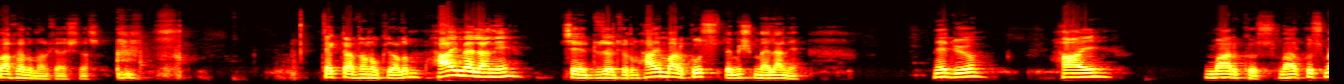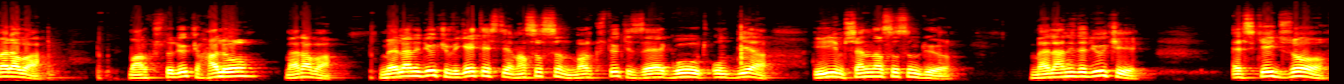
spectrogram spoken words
Bakalım arkadaşlar. Tekrardan okuyalım. Hi Melanie. Şey düzeltiyorum. Hi Markus demiş Melanie. Ne diyor? Hi Markus. Markus merhaba. Markus da diyor ki hallo merhaba. Melanie diyor ki wie geht es dir? Nasılsın? Markus diyor ki sehr gut und dir? İyiyim sen nasılsın diyor. Melanie de diyor ki es geht so.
